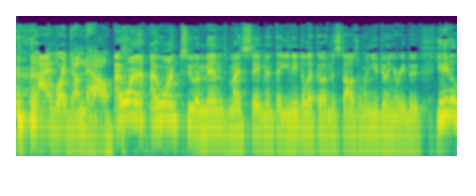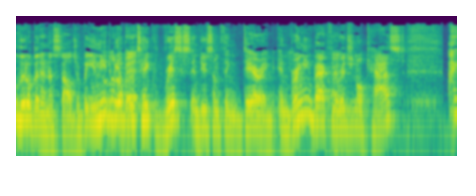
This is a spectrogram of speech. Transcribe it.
I'm more dumb now. I want to I want to amend my statement that you need to let go of nostalgia when you're doing a reboot. You need a little bit of nostalgia, but you need to be able bit. to take risks and do something daring. And bringing back the original cast, I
